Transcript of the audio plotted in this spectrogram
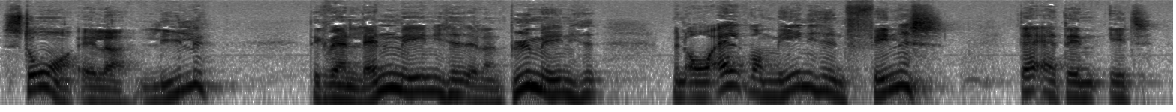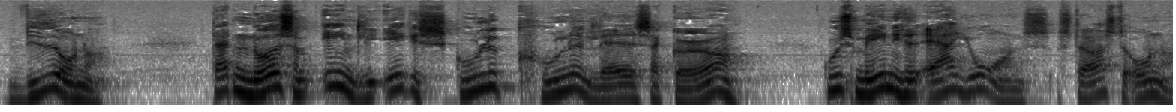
stor eller lille. Det kan være en landmenighed eller en bymenighed. Men overalt, hvor menigheden findes, der er den et vidunder. Der er den noget, som egentlig ikke skulle kunne lade sig gøre. Guds menighed er jordens største under.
